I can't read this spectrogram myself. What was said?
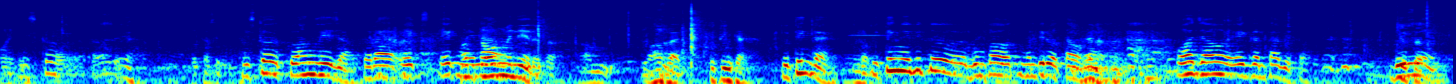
और एक इसको अरे, हल्का से इसको तुआंग ले जाओ। थोड़ा एक एक महीना में नहीं रहता। हम वहाँ का है, का है। टूटिंग का है। टूटिंग में भी तो गुम्फा मंदिर होता होगा। वहाँ जाओ एक घंटा बितो दिन में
